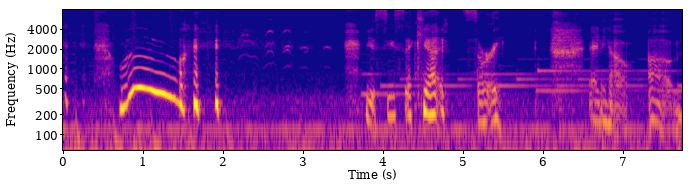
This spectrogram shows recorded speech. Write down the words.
Woo! you seasick yet? Sorry. Anyhow, um,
